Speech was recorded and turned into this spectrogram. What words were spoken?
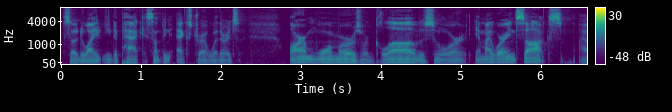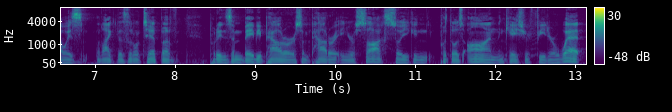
So do I need to pack something extra, whether it's arm warmers or gloves, or am I wearing socks? I always like this little tip of putting some baby powder or some powder in your socks so you can put those on in case your feet are wet.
